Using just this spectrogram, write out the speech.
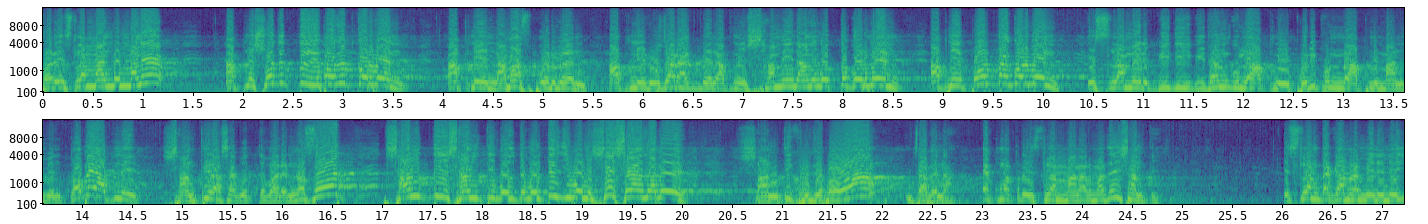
ঘরে ইসলাম মানবেন মানে আপনি সতীর্থ হেফাজত করবেন, আপনি নামাজ পড়বেন, আপনি রোজা রাখবেন, আপনি স্বামীর আনুগত্য করবেন, আপনি পর্দা করবেন, ইসলামের বিধি বিধানগুলো আপনি পরিপূর্ণ আপনি মানবেন, তবে আপনি শান্তির আশা করতে পারেন নসেদ শান্তি শান্তি বলতে বলতে জীবন শেষ হয়ে যাবে। শান্তি খুঁজে পাওয়া যাবে না। একমাত্র ইসলাম মানার মাঝেই শান্তি। ইসলামটাকে আমরা মেনে নেই।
